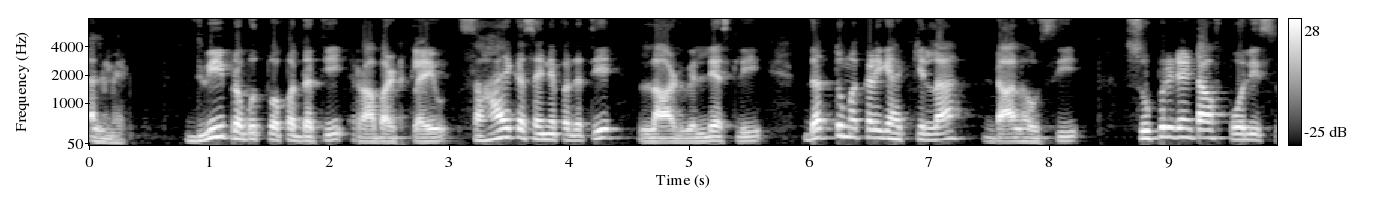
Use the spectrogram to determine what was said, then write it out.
ಅಲ್ಮೇಡ್ ದ್ವಿಪ್ರಭುತ್ವ ಪದ್ಧತಿ, ರಾಬರ್ಟ್ ಕ್ಲೈವ್. ಸಹಾಯಕ ಸೈನ್ಯ ಪದ್ಧತಿ, ಲಾರ್ಡ್ ವೆಲ್ಲೆಸ್ಲಿ. ದತ್ತು ಮಕ್ಕಳಿಗೆ ಹಕ್ಕಿಲ್ಲ, Dalhousie. Superintendent of police,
